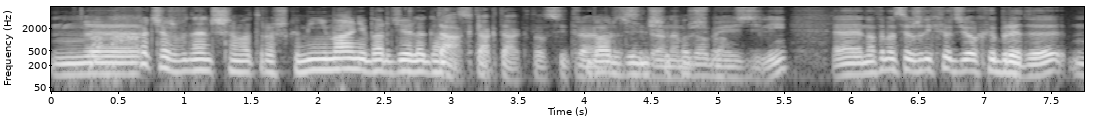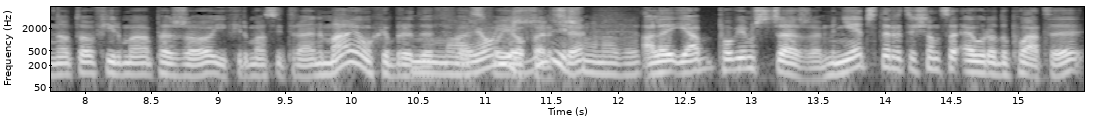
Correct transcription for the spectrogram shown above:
No, e, chociaż wnętrze ma troszkę minimalnie bardziej eleganckie. Tak, tak, tak. To Citroen, Citroenem byśmy jeździli. E, natomiast jeżeli chodzi o hybrydy, no to firma Peugeot i firma Citroen mają hybrydy w swojej ofercie. Nawet. Ale ja powiem szczerze, mnie 4000 euro dopłaty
